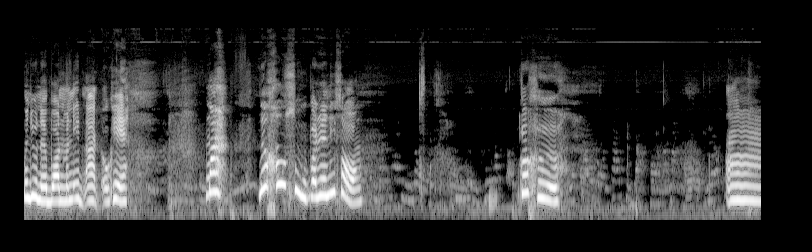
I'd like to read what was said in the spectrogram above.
มันอยู่ในบอลมันอึดอัดโอเค มาแล้วเข้าสู่ประเด็นที่สองก็คืออ่า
